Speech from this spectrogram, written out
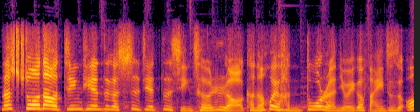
那说到今天这个世界自行车日哦，可能会很多人有一个反应，就是哦，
